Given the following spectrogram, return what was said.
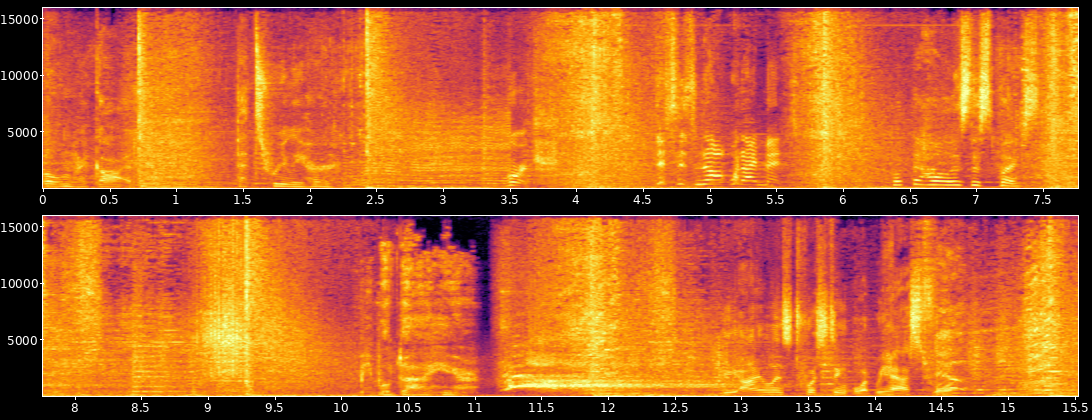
Oh my god. That's really her. Rourke, this is not what I meant. What the hell is this place? People die here. the island's twisting what we asked for.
